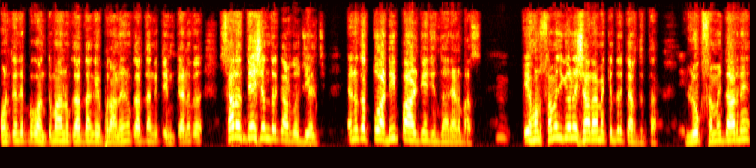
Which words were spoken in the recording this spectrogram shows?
ਹੁਣ ਕਹਿੰਦੇ ਭਗਵੰਤ ਮਾਨ ਨੂੰ ਕਰ ਦਾਂਗੇ ਫਲਾਣੇ ਨੂੰ ਕਰ ਦਾਂਗੇ ਢਿਮਕਿਆਂ ਨੂੰ ਸਾਰਾ ਦੇਸ਼ ਅੰਦਰ ਕਰ ਦੋ ਜੇਲ੍ਹ 'ਚ। ਇਹਨੂੰ ਕਹ ਤੁਹਾਡੀ ਪਾਰਟੀਆਂ ਜਿੰਦਾ ਰਹਿਣ ਬਸ। ਇਹ ਹੁਣ ਸਮਝ ਗਏ ਉਹਨੇ ਇਸ਼ਾਰਾ ਮੈਂ ਕਿੱਧਰ ਕਰ ਦਿੱਤਾ। ਲੋਕ ਸਮਝਦਾਰ ਨੇ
